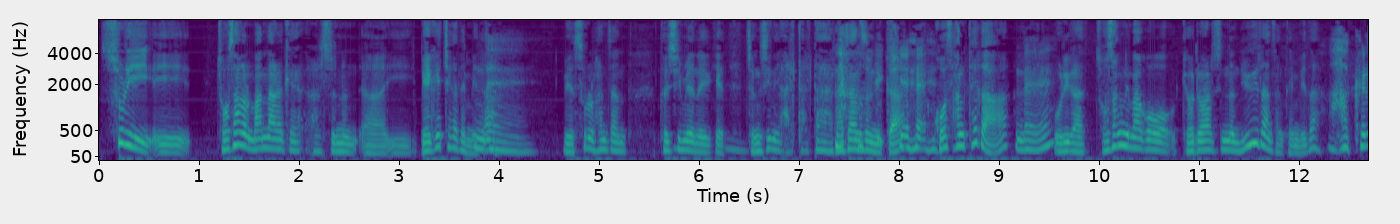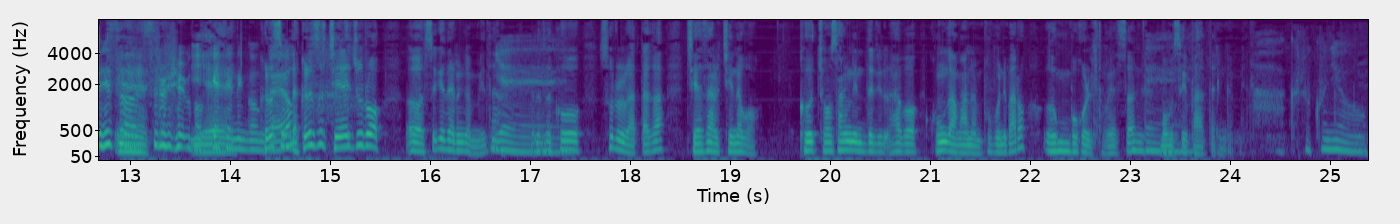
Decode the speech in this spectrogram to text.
술이 이 조상을 만나게 할 수 있는 어, 이 매개체가 됩니다. 네. 왜 술을 한 잔 드시면 이렇게 정신이 알딸딸하지 않습니까? 예. 그 상태가 네. 우리가 조상님하고 교류할 수 있는 유일한 상태입니다. 아, 그래서 예. 술을 먹게 예, 되는 건가요? 그렇습니다. 그래서 제주로 어, 쓰게 되는 겁니다. 예. 그래서 그 술을 갖다가 제사를 지내고 그 조상님들하고 공감하는 부분이 바로 음복을 통해서 네. 몸속에 받아들인 겁니다. 아, 그렇군요.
